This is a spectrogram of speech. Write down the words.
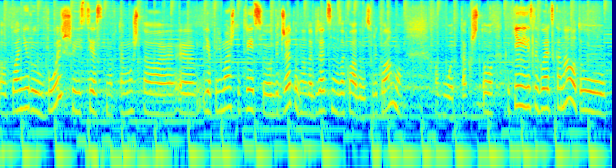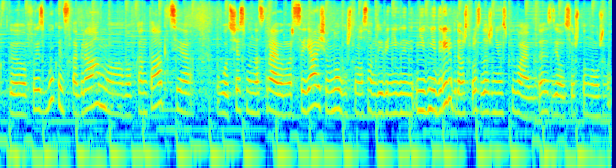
а, планирую больше, естественно, потому что э, я понимаю, что треть своего бюджета надо обязательно закладывать в рекламу. Вот, так что, какие, если говорить каналы, то э, Facebook, Instagram, а, во ВКонтакте. Вот, сейчас мы настраиваем РСЯ, еще много что на самом деле не внедрили, потому что просто даже не успеваем да, сделать все, что нужно.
